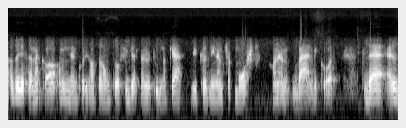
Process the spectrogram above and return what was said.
az egyetemek a, a mindenkori hatalomtól függetlenül tudnak-e működni, nem csak most, hanem bármikor. De ez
